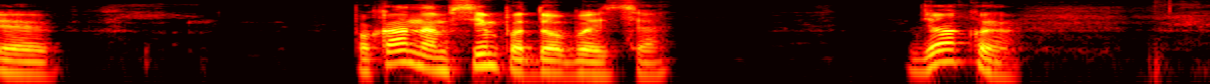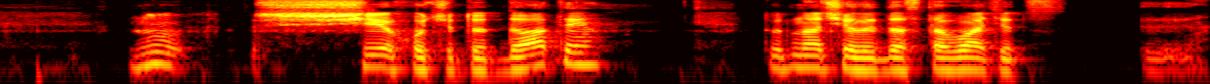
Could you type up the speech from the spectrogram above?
Е, поки нам всім подобається. Дякую. Ну, ще хочу додати. Тут почали доставати е,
